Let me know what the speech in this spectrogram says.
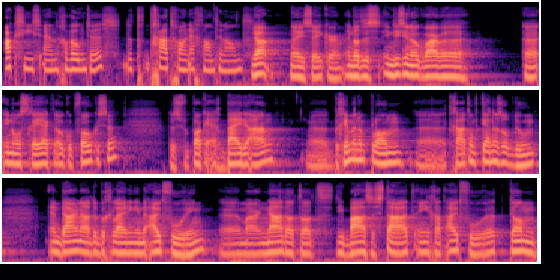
acties en gewoontes. Dat, gaat gewoon echt hand in hand. Ja, nee, zeker. En dat is in die zin ook waar we eh, in ons traject ook op focussen. Dus we pakken echt beide aan. Eh, het begint met een plan. eh, het gaat om kennis opdoen. En daarna de begeleiding in de uitvoering. Maar nadat dat, die basis staat en je gaat uitvoeren, dan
